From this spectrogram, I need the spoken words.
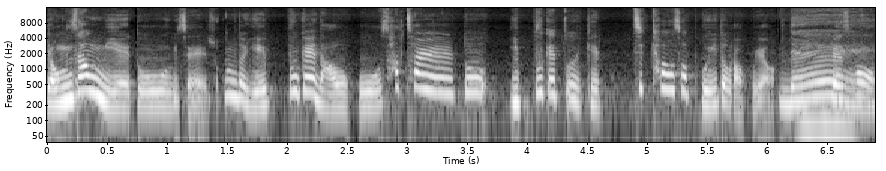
영상미에도 이제 조금 더 예쁘게 나오고 사찰도 이쁘게 또 이렇게 찍혀서 보이더라고요. 네. 그래서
